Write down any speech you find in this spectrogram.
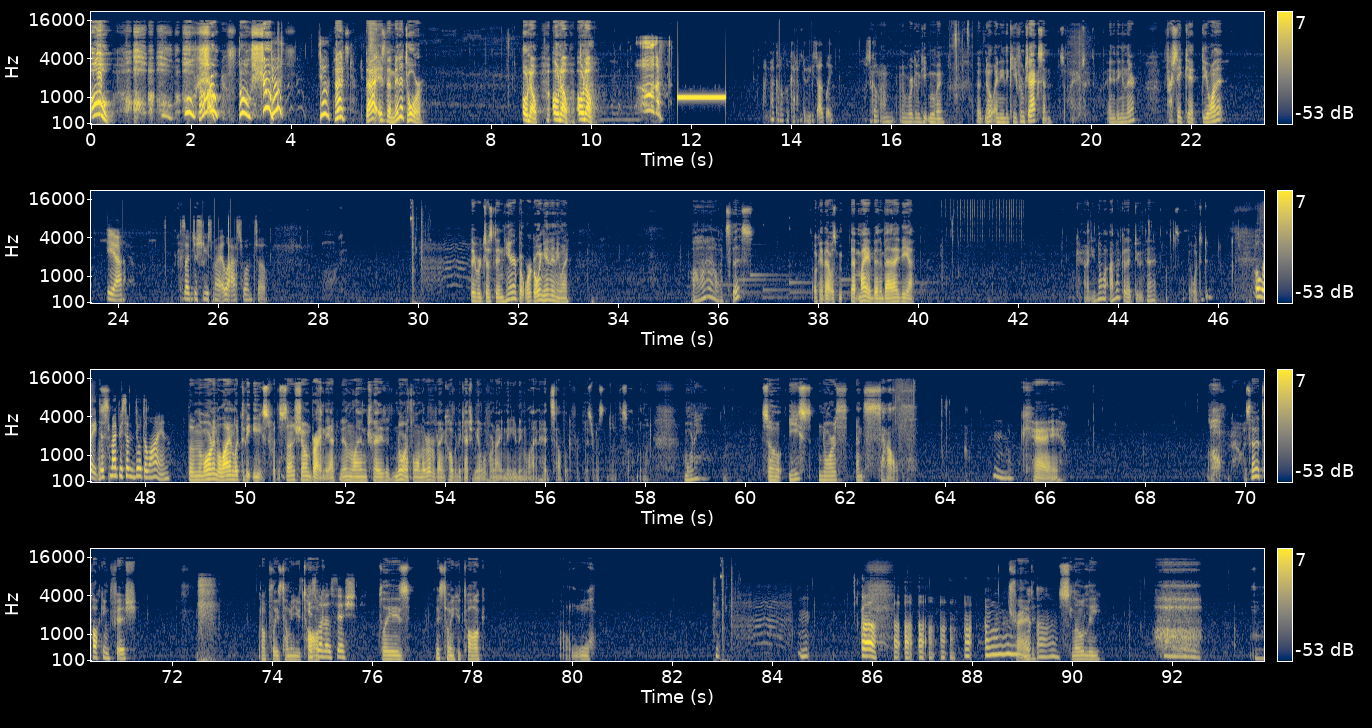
Oh! Oh! Oh! Oh! Shoot! Oh! Shoot! Dude! Dude! That's dude. that is the Minotaur. Oh no! Oh no! Oh no! Oh, the. F- I'm not gonna look at him, dude. He's ugly. Let's go. Um, and we're gonna keep moving. Uh, no, I need the key from Jackson. So I actually anything in there? First aid kit. Do you want it? Yeah. Because I just used my last one, so. They were just in here, but we're going in anyway. Ah, what's this? Okay, that was that might have been a bad idea. Okay, uh, you know what? I'm not gonna do that. Know what to do. Oh, wait. What's- This might be something to do with the lion. In the morning, the lion looked to the east, where the sun shone bright. In the afternoon, the lion traded north along the riverbank, hoping to catch a meal before night. In the evening, the lion headed south, looking for a place to rest under the soft moonlight. Morning. So east, north, and south. Hmm. Okay. Oh no, is that a talking fish? Oh, please tell me you talk. He's one of those fish. Please. Please tell me you talk. Oh. mm. Uh, uh, uh, uh, uh, uh, uh, uh, Tread uh, uh. slowly. mm.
